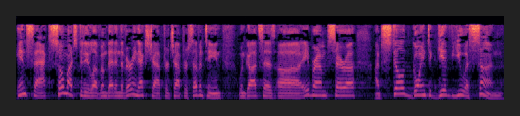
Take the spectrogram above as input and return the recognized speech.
In fact, so much did he love him that in the very next chapter, chapter 17, when God says, uh, Abraham, Sarah, I'm still going to give you a son.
